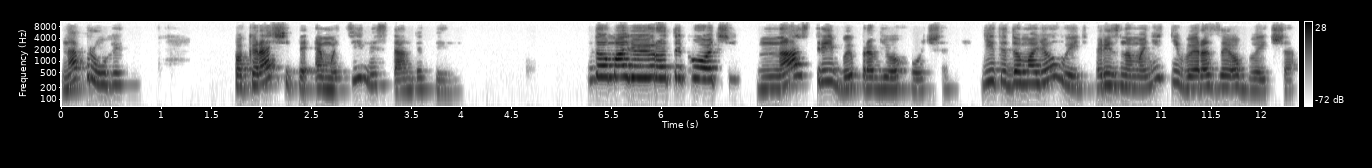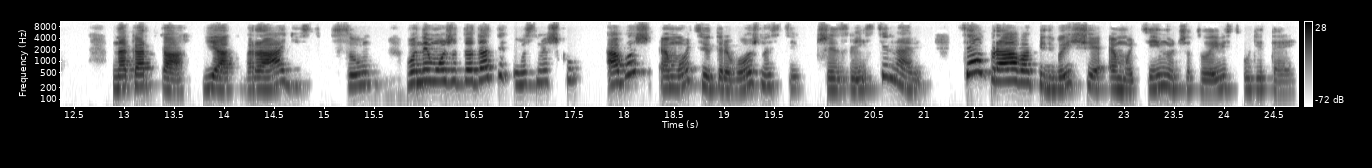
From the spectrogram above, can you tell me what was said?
напруги, покращити емоційний стан дитини. Домалюю ротик очі, настрій виправлю охоче. Діти домальовують різноманітні вирази обличчя. На картках, як радість, сум, вони можуть додати усмішку або ж емоцію тривожності чи злісті навіть. Ця вправа підвищує емоційну чутливість у дітей.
